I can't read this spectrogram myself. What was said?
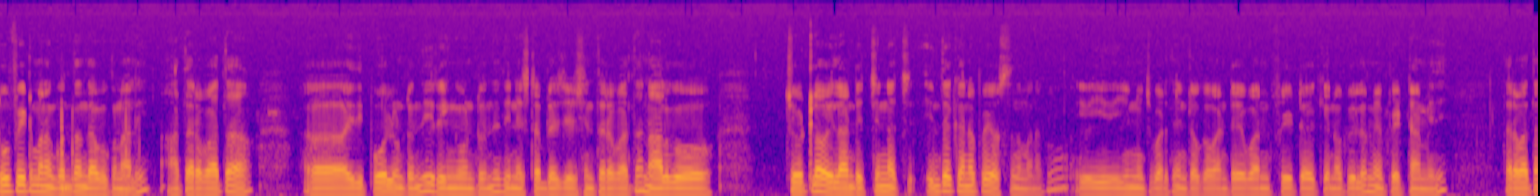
టూ ఫీట్ మనం గుంతం తవ్వుకునాలి ఆ తర్వాత ఇది పోల్ ఉంటుంది రింగ్ ఉంటుంది దీన్ని ఎస్టాబ్లిష్ చేసిన తర్వాత నాలుగు చోట్ల ఇలాంటి చిన్న చి- ఇంతే కెనపీ వస్తుంది మనకు. ఈ నుంచి పడితే ఇంట్లో ఒక అంటే వన్ ఫీట్ కెనోపీలో మేము పెట్టాము ఇది. తర్వాత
